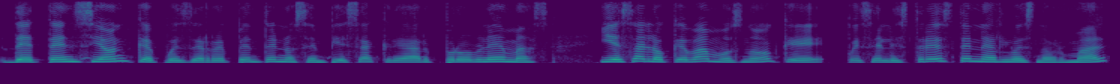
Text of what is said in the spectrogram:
de tensión que pues de repente nos empieza a crear problemas. Y es a lo que vamos, ¿no? Que pues el estrés tenerlo es normal,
